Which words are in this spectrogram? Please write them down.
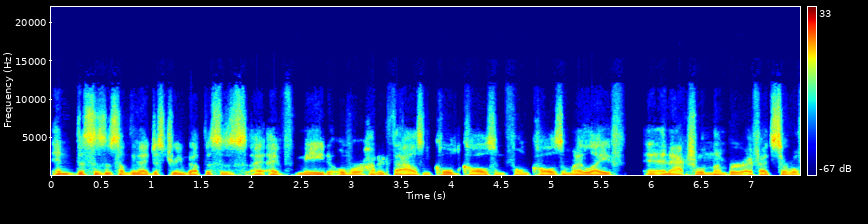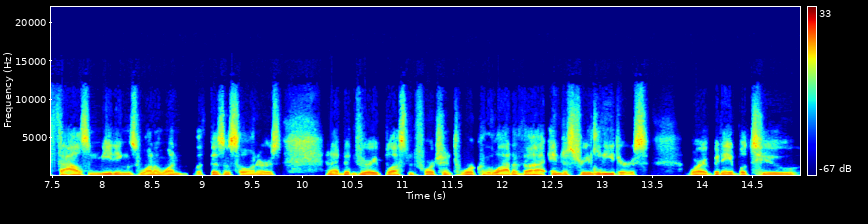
and this isn't something I just dreamed up. This is I, have made over 100,000 cold calls and phone calls in my life, an actual number. I've had several thousand meetings one on one with business owners, and I've been very blessed and fortunate to work with a lot of uh, industry leaders where I've been able to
